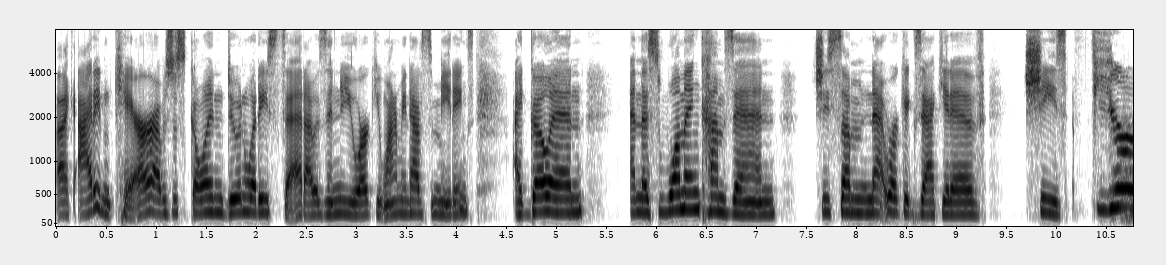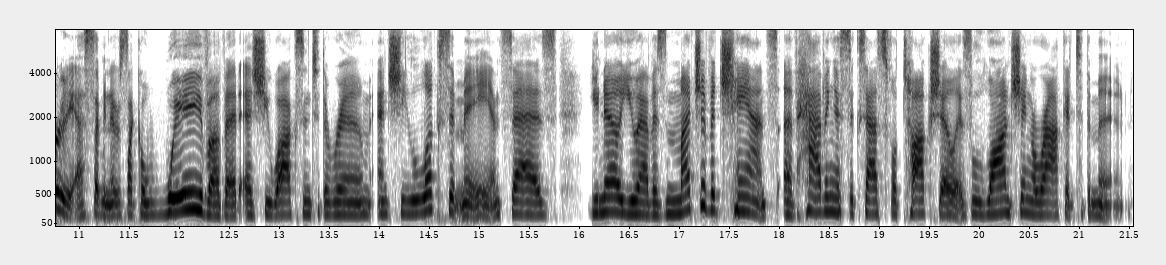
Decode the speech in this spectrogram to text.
like I didn't care. I was just going, doing what he said. I was in New York. He wanted me to have some meetings. I go in and this woman comes in. She's some network executive. She's furious. I mean, was like a wave of it as she walks into the room and she looks at me and says, You know, you have as much of a chance of having a successful talk show as launching a rocket to the moon.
